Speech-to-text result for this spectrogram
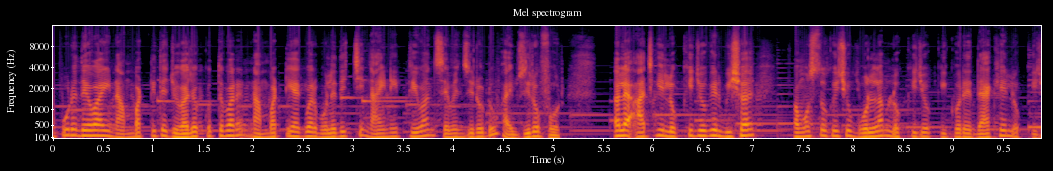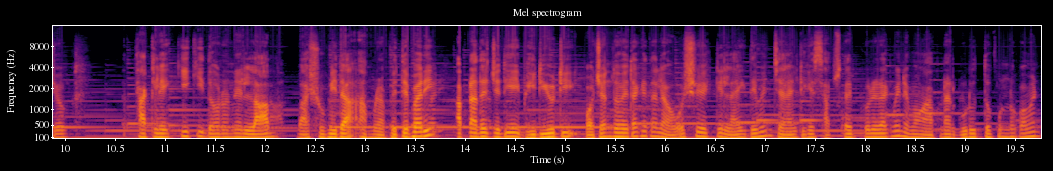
উপরে দেওয়া এই নাম্বারটিতে যোগাযোগ করতে পারেন। নাম্বারটি একবার বলে দিচ্ছি, nine eight three one seven zero two five zero four. তাহলে আজকে লক্ষ্মী যোগের বিষয়, সমস্ত কিছু বললাম। লক্ষ্মী যোগ কী করে দেখে, লক্ষ্মী যোগ থাকলে কি কি ধরনের লাভ বা সুবিধা আমরা পেতে পারি। আপনাদের যদি এই ভিডিওটি পছন্দ হয়ে থাকে, তাহলে অবশ্যই একটি লাইক দেবেন, চ্যানেলটিকে সাবস্ক্রাইব করে রাখবেন এবং আপনার গুরুত্বপূর্ণ কমেন্ট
